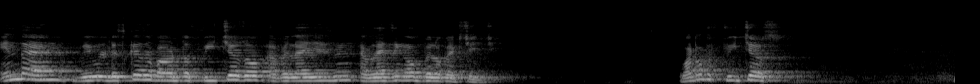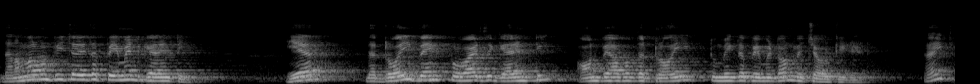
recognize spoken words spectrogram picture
In the end, we will discuss about the features of avalizing of bill of exchange. What are the features the number one feature is the payment guarantee. Here the drawee bank provides a guarantee on behalf of the drawee to make the payment on maturity date. Right?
